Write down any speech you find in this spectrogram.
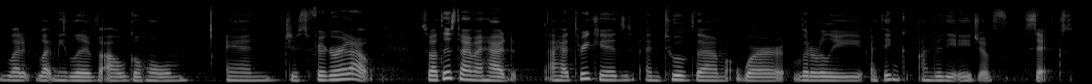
let it let me live. I'll go home and just figure it out. So at this time I had I had three kids and two of them were literally I think under the age of 6.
